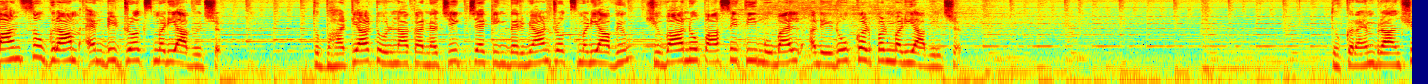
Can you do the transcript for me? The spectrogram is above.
પાંચસો ગ્રામ એમડી ડ્રગ્સ મળી આવ્યું છે. તો ભાટિયા ટોલનાકા નજીક ચેકિંગ દરમિયાન ડ્રગ્સ મળી આવ્યું. યુવાનો પાસેથી મોબાઈલ અને રોકડ પણ મળી આવેલ છે. તો ક્રાઇમ બ્રાન્ચે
